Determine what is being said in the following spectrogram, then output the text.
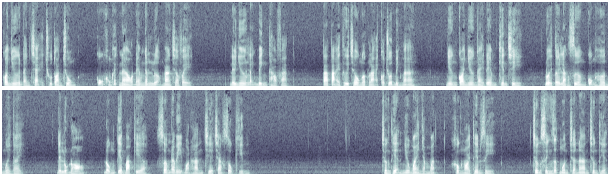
Coi như đánh chạy chu toàn trung Cũng không cách nào đem ngân lượng mang trở về. Nếu như lãnh binh thảo phạt, Ta tại Thư Châu ngược lại có chút binh mã, Nhưng coi như ngày đêm kiên trì, Đuổi tới Lạc Dương cũng hơn 10 ngày. Đến lúc đó, Đống tiền bạc kia Sớm đã bị bọn hắn chia chắc dấu kín. Trương Thiện nhíu mày nhắm mắt, không nói thêm gì. Trường sinh rất muốn trấn an Trương Thiện,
